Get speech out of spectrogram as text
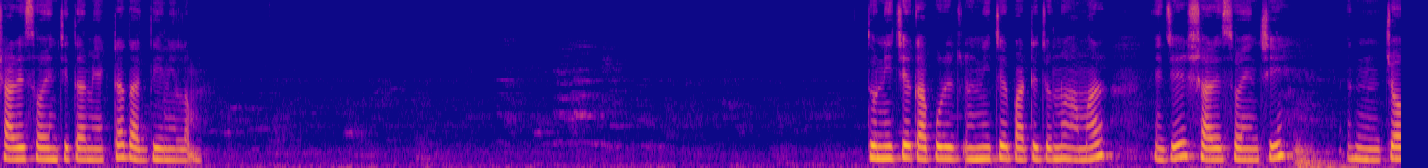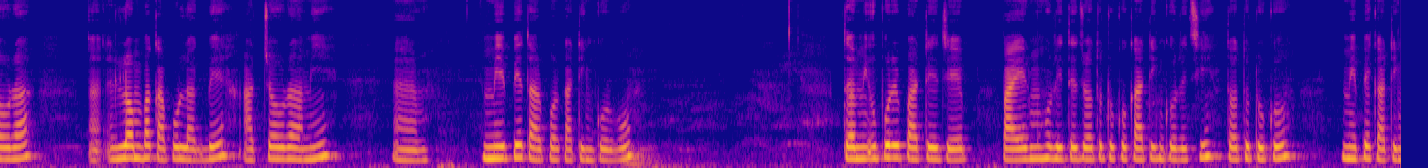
সাড়ে ছয় ইঞ্চিতে আমি একটা দাগ দিয়ে নিলাম। তো নিচের কাপড়ের, নিচের পাটের জন্য আমার এই যে সাড়ে ছয় ইঞ্চি চওড়া লম্বা কাপড় লাগবে আর চওড়া আমি মেপে তারপর কাটিং করব। তো আমি উপরের পাটে যে পায়ের মুহুরিতে যতটুকু কাটিং করেছি, ততটুকু মেপে কাটিং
